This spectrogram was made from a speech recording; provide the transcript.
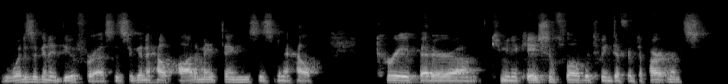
what is it going to do for us? Is it going to help automate things? Is it going to help create better um, communication flow between different departments?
